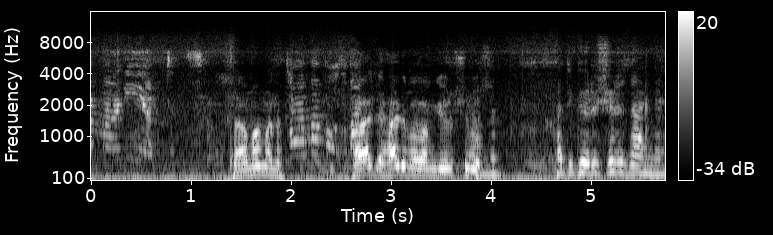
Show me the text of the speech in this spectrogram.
Aman iyi yaptınız. Tamam hanım. Tamam oğlum. Hadi hadi babam görüşürüz. Hadi görüşürüz anne.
